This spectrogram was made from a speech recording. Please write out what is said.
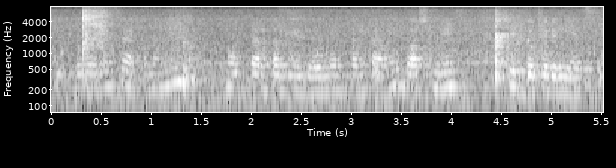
সিদ্ধ হয়ে গেছে। এখন আমি মুগ ডালটা দিয়ে দেবো। মুগ ডালটা আমি দশ মিনিট সিদ্ধ করে নিয়েছি।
